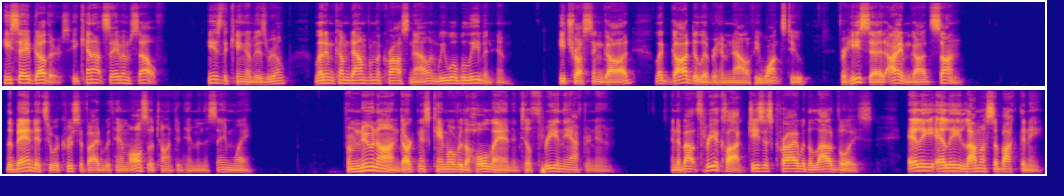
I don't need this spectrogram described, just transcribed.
He saved others. He cannot save himself. He is the King of Israel. Let him come down from the cross now, and we will believe in him. He trusts in God. Let God deliver him now if he wants to, for he said, I am God's son. The bandits who were crucified with him also taunted him in the same way. From noon on, darkness came over the whole land until three in the afternoon. And about three o'clock, Jesus cried with a loud voice, Eli, Eli, lama sabachthani.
